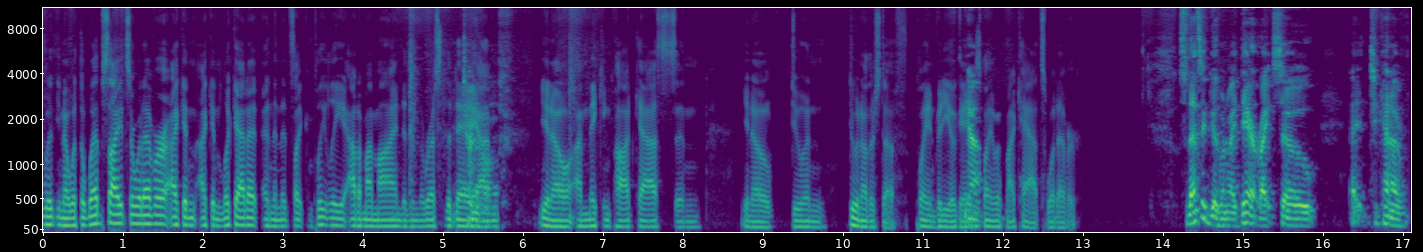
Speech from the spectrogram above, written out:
with you know with the websites or whatever i can i can look at it and then it's like completely out of my mind and then the rest of the day i'm off. you know i'm making podcasts and you know doing doing other stuff playing video games yeah. playing with my cats whatever so that's a good one right there right so uh, to kind of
